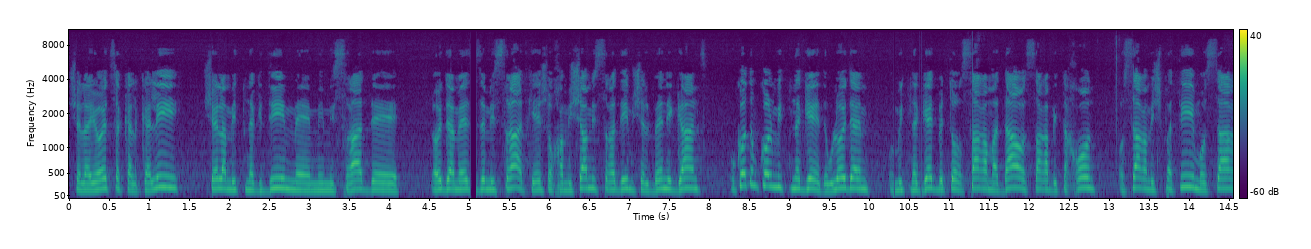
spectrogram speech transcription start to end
של היועץ הכלכלי, של המתנגדים אה, ממשרד, אה, לא יודע מאיזה משרד, כי יש לו חמישה משרדים של בני גנץ, הוא קודם כל מתנגד, הוא לא יודע אם הוא מתנגד בתור שר המדע או שר הביטחון או שר המשפטים או שר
